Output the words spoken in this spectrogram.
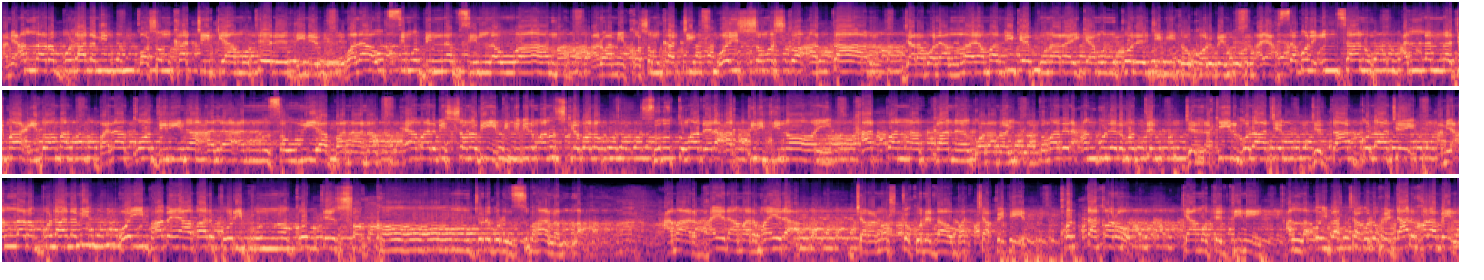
আমি আল্লাহ কসম খাচ্ছি দিনে। আমি কসম খাচ্ছি ওই সমস্ত আত্মার, যারা বলে, আল্লাহ আমাদিকে পুনরায় কেমন করে জীবিত করবেন? পৃথিবীর মানুষকে বলো, শুধু তোমাদের আকৃতি নয় হাত পা কান গলা নয়, তোমাদের আঙ্গুলের মধ্যে যে লকির গোলা আছে যে দাগগুলো গোলা আছে, আমি আল্লাহ রাব্বুল আলামিন ওইভাবে আবার পরিপূর্ণ করতে সক্ষম। জোরে বলুন, সুবহানাল্লাহ। আমার ভাইয়েরা, আমার মায়েরা, যারা নষ্ট করে দাও বাচ্চা পেটে, হত্যা করো। কেমতের দিনে আল্লাহ ওই বাচ্চাগুলোকে ডার করাবেন।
